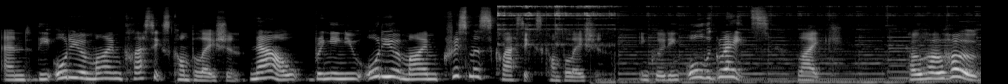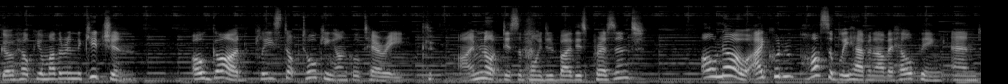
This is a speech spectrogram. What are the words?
and the Audio Mime Classics compilation. Now, bringing you Audio Mime Christmas Classics compilation, including all the greats, like Ho ho ho, go help your mother in the kitchen. Oh god, please stop talking, Uncle Terry. I'm not disappointed by this present. Oh no, I couldn't possibly have another helping, and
